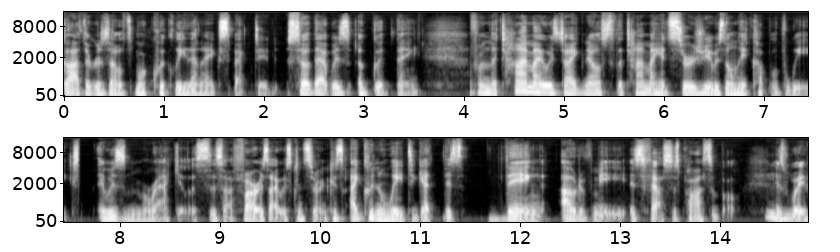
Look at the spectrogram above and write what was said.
got the results more quickly than I expected. So that was a good thing. From the time I was diagnosed to the time I had surgery, it was only a couple of weeks. It was miraculous as far as I was concerned because I couldn't wait to get this thing out of me as fast as possible, mm-hmm. is way,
